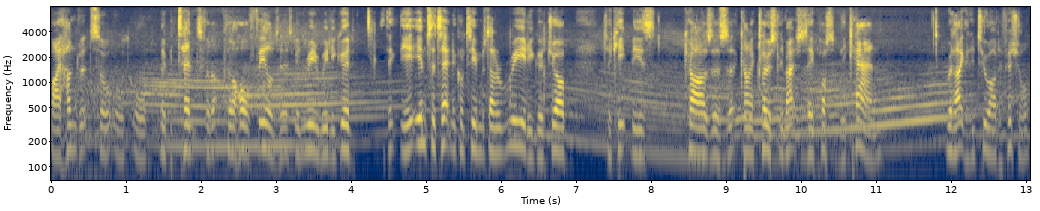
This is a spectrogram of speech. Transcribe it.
by hundredths or, or, or, maybe tenths for the, for the whole field. So it's been really, really good. I think the IMSA technical team has done a really good job to keep these cars as uh, kind of closely matched as they possibly can without getting too artificial.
